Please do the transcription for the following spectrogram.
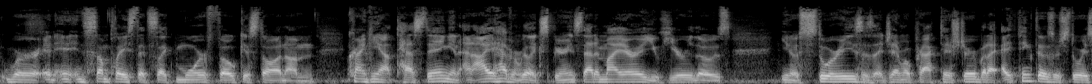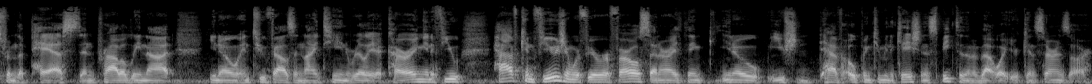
were in, in some place that's like more focused on um, cranking out testing, and, and I haven't really experienced that in my area. You hear those you know stories as a general practitioner, but I, I, think those are stories from the past and probably not you know in 2019 really occurring. And if you have confusion with your referral center, I think you know you should have open communication and speak to them about what your concerns are.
